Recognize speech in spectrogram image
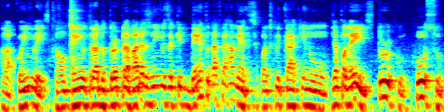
olha lá, com inglês. Então tem o tradutor para várias línguas aqui dentro da ferramenta. Você pode clicar aqui no japonês, turco, russo,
